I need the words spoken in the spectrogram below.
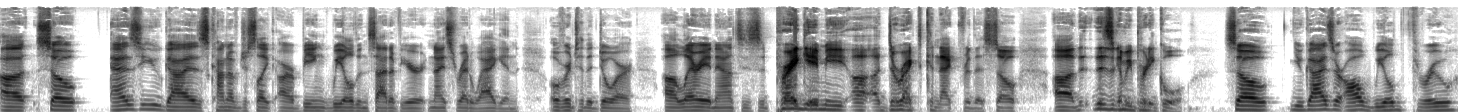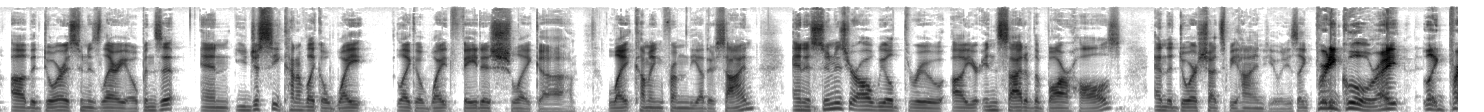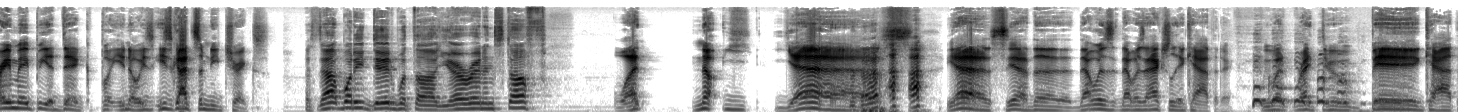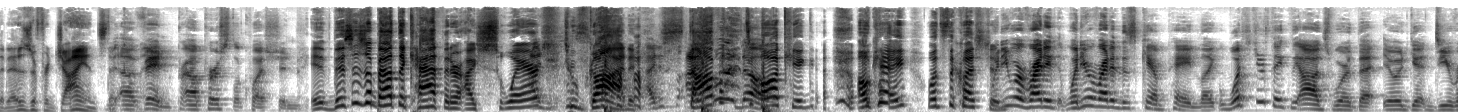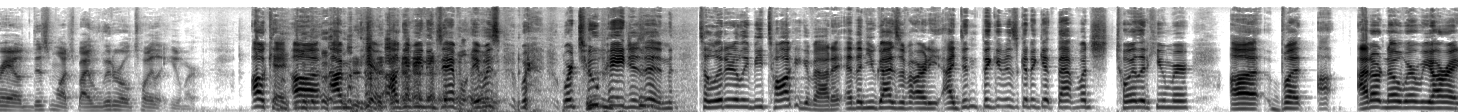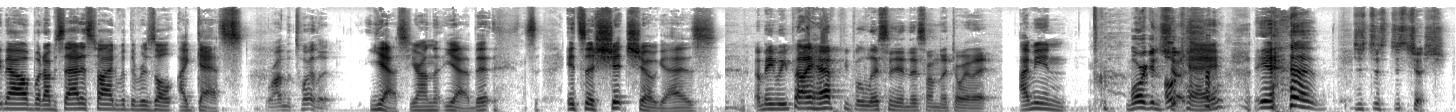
Uh, so as you guys kind of just like are being wheeled inside of your nice red wagon over to the door, uh, Larry announces, he gave me a, a direct connect for this, so uh, th- this is gonna be pretty cool. So you guys are all wheeled through uh, the door as soon as Larry opens it, and you just see kind of like a white, like a white fadish like uh, light coming from the other side. And as soon as you're all wheeled through, uh, you're inside of the bar halls, and the door shuts behind you. And he's like, Pretty cool, right? Like Prey may be a dick, but you know he's he's got some neat tricks. Is that what he did with the urine and stuff? What? No. Y- yes. yes. Yeah. The that was that was actually a catheter. We went right through big catheter. Those are for giants. That Uh. Vin, pr- uh, personal question. If this is about the catheter, I swear I to God, I just- I stop just talking. Okay, what's the question? When you were writing, when you were writing this campaign, like, what did you think the odds were that it would get derailed this much by literal toilet humor? Okay, uh, I'm here. I'll give you an example. It was we're, we're two pages in to literally be talking about it, and then you guys have already. I didn't think it was gonna get that much toilet humor, uh, but I, I don't know where we are right now. But I'm satisfied with the result, I guess. We're on the toilet. Yes, you're on the. Yeah, the, it's, it's a shit show, guys. I mean, we probably have people listening to this on the toilet. I mean, Morgan, shush. okay, yeah. Just, just, just shush.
